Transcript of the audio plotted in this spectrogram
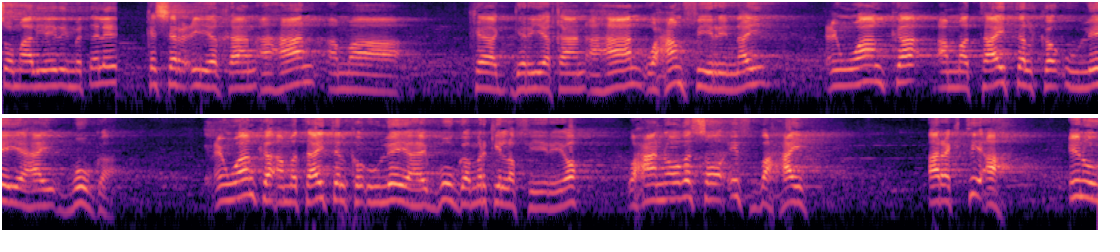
soomaaliyeed ay matale ka sharci yaqaan ahaan ama ka garyaqaan ahaan waxaan fiirinay cinwaanka ama taitalka uu leeyahay buugga. Cinwaanka ama taitalka uu leeyahay buugga markii la fiiriyo waxaa nooga soo ifbaxay aragti ah inuu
